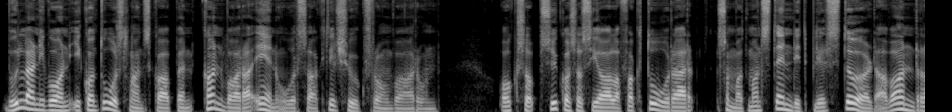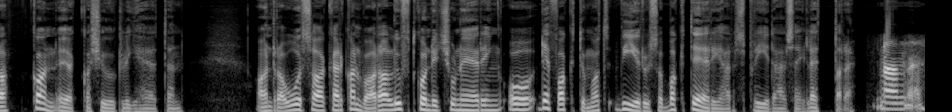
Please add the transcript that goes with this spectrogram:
Bullernivån i kontorslandskapen kan vara en orsak till sjukfrånvaron. Också psykosociala faktorer, som att man ständigt blir störd av andra, kan öka sjukligheten. Andra orsaker kan vara luftkonditionering och det faktum att virus och bakterier sprider sig lättare. Man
